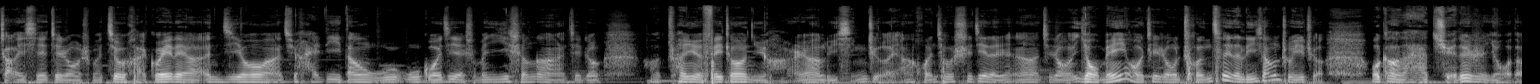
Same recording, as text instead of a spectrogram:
找一些这种什么救海归的呀，NGO 啊，去海地当无无国界什么医生啊，这种啊穿越非洲的女孩啊，旅行者呀，环球世界的人啊，这种有没有这种纯粹的理想主义者？我告诉大家，绝对是有的。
